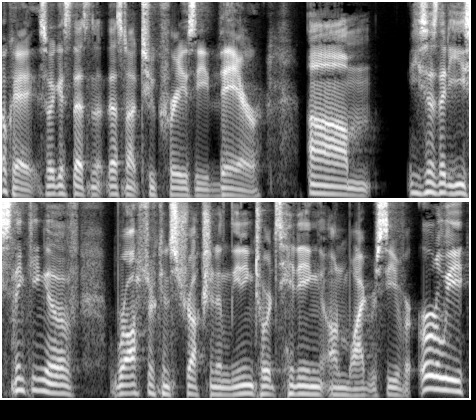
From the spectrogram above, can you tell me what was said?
Okay, so I guess that's not, that's not too crazy there. Um, he says that he's thinking of roster construction and leaning towards hitting on wide receiver early,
